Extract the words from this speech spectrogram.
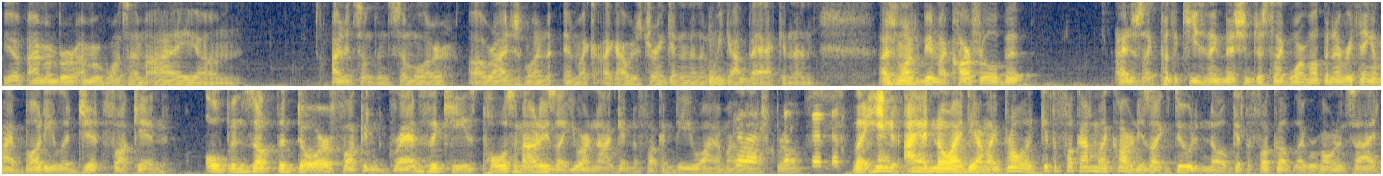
yep. I remember. I remember one time I um, I did something similar uh, where I just went in my like I was drinking and then we got back and then I just wanted to be in my car for a little bit. I just like put the keys in the ignition just to like warm up and everything, and my buddy legit fucking opens up the door, fucking grabs the keys, pulls them out. He's like, "You are not getting a fucking DUI on my Good. watch, bro." That's good. That's Like he, knew, I had no idea. I'm like, bro, like get the fuck out of my car. And he's like, dude, no, get the fuck up. Like we're going inside.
